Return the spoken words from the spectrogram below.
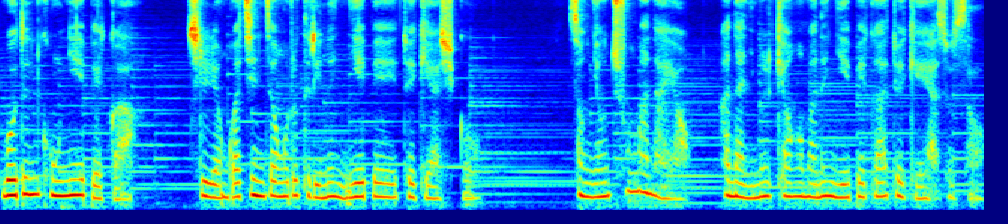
모든 공예배가 신령과 진정으로 드리는 예배 되게 하시고 성령 충만하여 하나님을 경험하는 예배가 되게 하소서.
